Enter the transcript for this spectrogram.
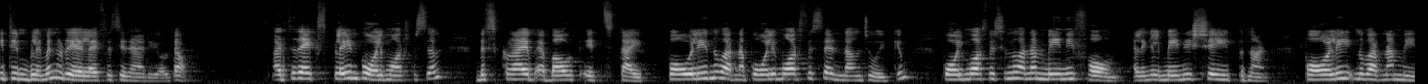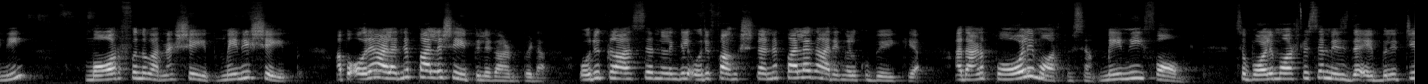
It implement real life scenario കേട്ടോ അടുത്തത് explain polymorphism describe about its type poly എന്ന് പറഞ്ഞാൽ പോളിമോർഫിസ് എന്താണെന്ന് ചോദിക്കും. പോളിമോർഫിസ് എന്ന് പറഞ്ഞാൽ മെനി ഫോം അല്ലെങ്കിൽ മെനി ഷേപ്പ് എന്നാണ്. പോളി എന്ന് പറഞ്ഞാൽ മെനി മോർഫ് എന്ന് പറഞ്ഞാൽ ഷേപ്പ് മെനി ഷേപ്പ് അപ്പോൾ ഒരാൾ തന്നെ പല ഷേപ്പിൽ കാണപ്പെടാം ഒരു ക്ലാസ് അല്ലെങ്കിൽ ഒരു ഫംഗ്ഷൻ തന്നെ പല കാര്യങ്ങൾക്ക് ഉപയോഗിക്കുക. അതാണ് polymorphism many form so polymorphism is the ability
